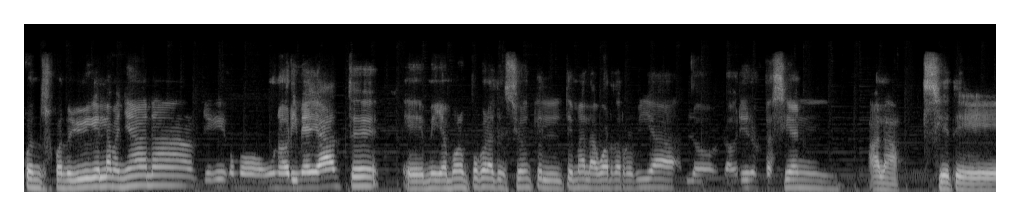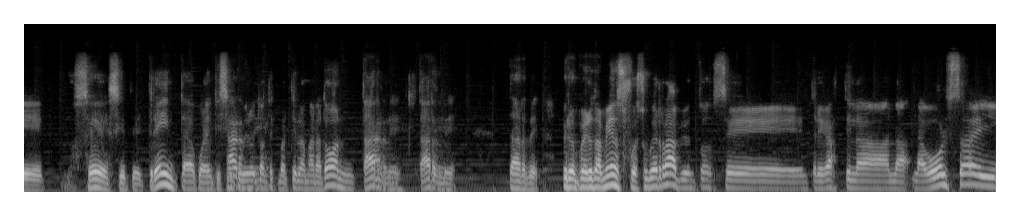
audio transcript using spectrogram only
cuando, cuando, yo llegué en la mañana, llegué como una hora y media antes, me llamó un poco la atención que el tema de la guardarropía lo, lo abrieron en, a las 7, no sé, 7.30, 45 minutos antes de partir la maratón, tarde, tarde, tarde. Pero, pero también fue súper rápido, entonces entregaste la, la, bolsa y,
